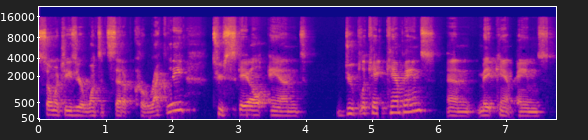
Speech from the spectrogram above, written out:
so much easier once it's set up correctly to scale and duplicate campaigns and make campaigns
